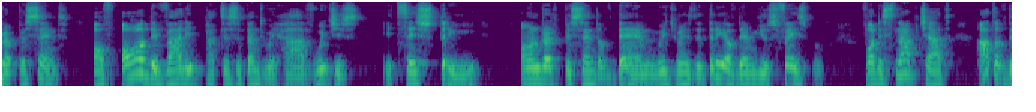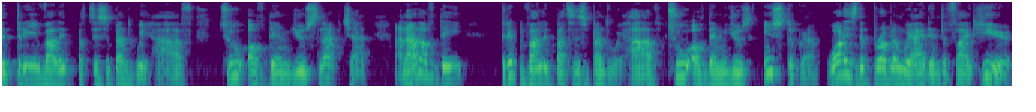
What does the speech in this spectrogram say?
100%. Of all the valid participants we have, which is, it says three, 100% of them, which means the three of them use Facebook. For the Snapchat, out of the three valid participants we have, two of them use Snapchat. And out of the three valid participants we have, two of them use Instagram. What is the problem we identified here?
